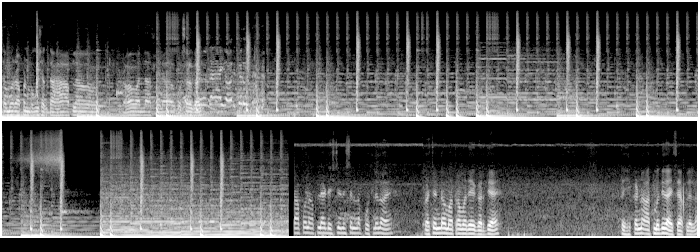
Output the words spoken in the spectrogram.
समोर आपण बघू शकता हा आपला गावामधला असलेला घोसळगड आपण आपल्या डेस्टिनेशनला पोचलेलो आहे. प्रचंड मात्रामध्ये गर्दी आहे. तर इकडनं आतमध्ये जायचं आहे आपल्याला.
